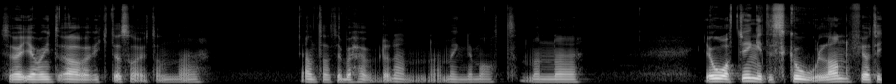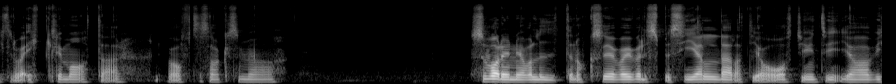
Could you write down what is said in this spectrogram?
Så jag var inte överviktig och så utan uh, jag antar att jag behövde den uh, mängden mat. Men uh, jag åt ju inget i skolan för jag tyckte det var äcklig mat där. Det var ofta saker som jag så var det när jag var liten också. Jag var ju väldigt speciell där att jag åt ju inte, jag,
